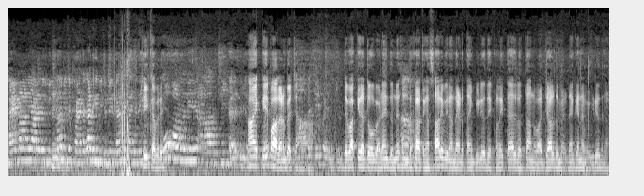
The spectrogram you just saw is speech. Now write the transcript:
ਫੈਂਟ ਵਾਲਾ ਦੇ ਵਿੱਚ ਕਹਿੰਦਾ ਵਿੱਚ ਫੈਂਟ ਕੱਢ ਕੇ ਵਿੱਚ ਵੀ ਕਹਿੰਦੇ ਕਹਿੰਦੇ ਠੀਕ ਆ ਵੀਰੇ। ਉਹ ਪਾਉਣ ਲਈ ਆ ਠੀਕ ਹੈ ਇਹਦੇ ਲਈ। ਹਾਂ ਇੱਕ ਇਹ ਪਾ ਲੈਣ ਵਿੱਚ ਹਾਂ। ਹਾਂ ਇਹ ਤੇ ਬਾਕੀ ਦਾ ਦੋ ਬੈੜਾਂ ਹੀ ਦੋਨੇ ਤੁਹਾਨੂੰ ਦਿਖਾਤੀਆਂ ਸਾਰੇ ਵੀਰਾਂ ਦਾ ਐਂਡ ਤਾਈਂ ਵੀਡੀਓ ਦੇਖਣ ਲਈ ਤਹਿ ਦਿਲੋਂ ਧੰਨਵਾਦ। ਜਲਦ ਮਿਲਦੇ ਹਾਂ ਕਿ ਨਵੀਂ ਵੀਡੀਓ ਦੇ ਨਾਲ।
